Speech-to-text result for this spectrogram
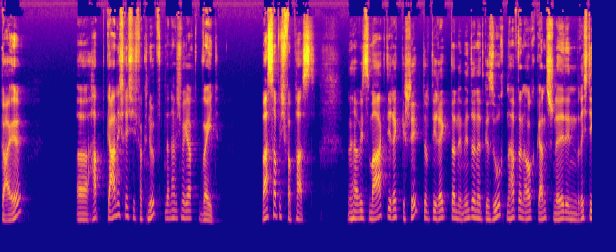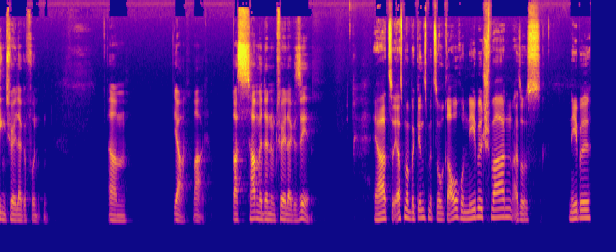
geil. Äh, hab gar nicht richtig verknüpft. Und dann habe ich mir gedacht, wait, was habe ich verpasst? Und dann habe ich es Marc direkt geschickt, habe direkt dann im Internet gesucht und habe dann auch ganz schnell den richtigen Trailer gefunden. Ähm, ja, Marc, was haben wir denn im Trailer gesehen? Ja, zuerst mal beginnt es mit so Rauch- und Nebelschwaden, also es Nebel,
